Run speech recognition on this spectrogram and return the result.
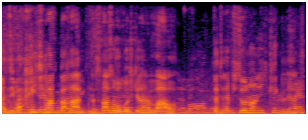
Also die war richtig hart behaart. Und das war so, wo ich gedacht habe, wow, das habe ich so noch nicht kennengelernt.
